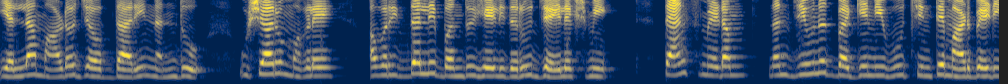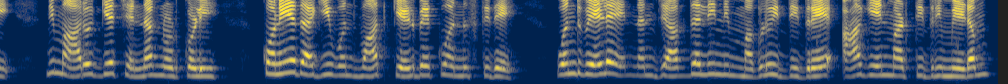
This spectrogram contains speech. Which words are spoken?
ಎಲ್ಲ ಮಾಡೋ ಜವಾಬ್ದಾರಿ ನಂದು. ಹುಷಾರು ಮಗಳೇ, ಅವರಿದ್ದಲ್ಲಿ ಬಂದು ಹೇಳಿದರು ಜಯಲಕ್ಷ್ಮಿ. ಥ್ಯಾಂಕ್ಸ್ ಮೇಡಮ್ ನನ್ನ ಜೀವನದ ಬಗ್ಗೆ ನೀವು ಚಿಂತೆ ಮಾಡಬೇಡಿ. ನಿಮ್ಮ ಆರೋಗ್ಯ ಚೆನ್ನಾಗಿ ನೋಡ್ಕೊಳ್ಳಿ. ಕೊನೆಯದಾಗಿ ಒಂದು ಮಾತು ಕೇಳಬೇಕು ಅನ್ನಿಸ್ತಿದೆ. ಒಂದು ವೇಳೆ ನನ್ನ ಜಾಗದಲ್ಲಿ ನಿಮ್ಮ ಮಗಳು ಇದ್ದಿದ್ರೆ ಆಗೇನು ಮಾಡ್ತಿದ್ರಿ ಮೇಡಮ್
